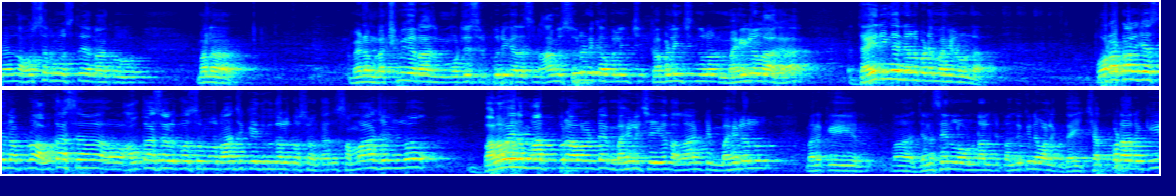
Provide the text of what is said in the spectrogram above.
కాదు అవసరం వస్తే నాకు మన మేడం లక్ష్మీ గారు రాసిన పూరి గారు రాసిన ఆమె సూర్యుని కబలించి కబలించిందిలో మహిళలాగా ధైర్యంగా నిలబడే మహిళ ఉండాలి. పోరాటాలు చేస్తున్నప్పుడు అవకాశ అవకాశాల కోసము రాజకీయ ఎదుగుదల కోసం కాదు సమాజంలో బలమైన మార్పు రావాలంటే మహిళ చేయగలదు అలాంటి మహిళలు మనకి మన జనసేనలో ఉండాలని చెప్పి అందుకని వాళ్ళకి దయ చెప్పడానికి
